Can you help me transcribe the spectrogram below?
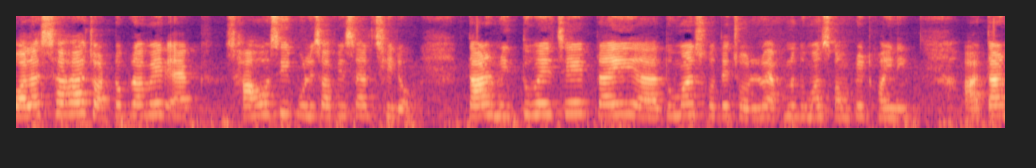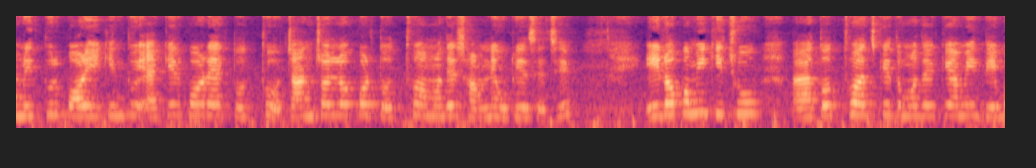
পলাশ সাহা চট্টগ্রামের এক সাহসী পুলিশ অফিসার ছিল। তার মৃত্যু হয়েছে প্রায় দু মাস হতে চলল এখনও দু মাস কমপ্লিট হয়নি। আর তার মৃত্যুর পরেই কিন্তু একের পর এক তথ্য, চাঞ্চল্যকর তথ্য আমাদের সামনে উঠে এসেছে। এই রকমই কিছু তথ্য আজকে তোমাদেরকে আমি দেব,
